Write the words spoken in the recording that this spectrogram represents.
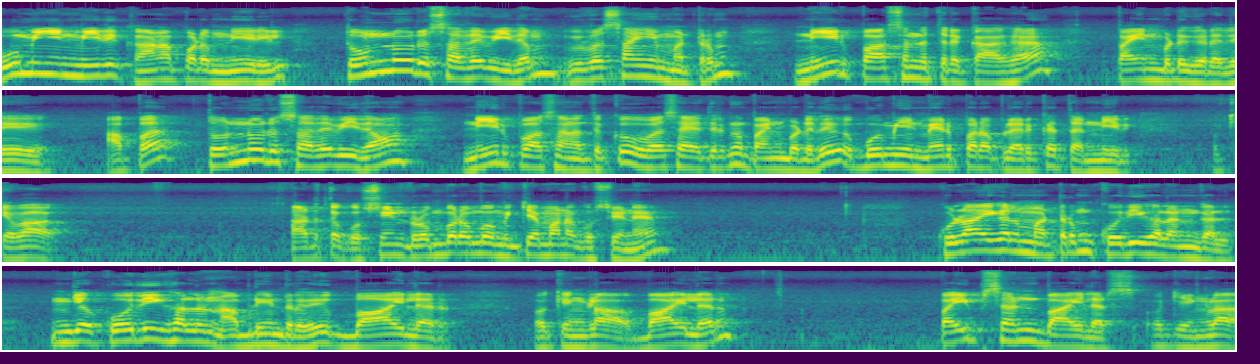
பூமியின் மீது காணப்படும் நீரில் தொண்ணூறு சதவீதம் விவசாயம் மற்றும் நீர்ப்பாசனத்திற்காக பயன்படுகிறது. அப்போ தொண்ணூறு சதவீதம் நீர்ப்பாசனத்துக்கும் விவசாயத்திற்கும் பயன்படுது பூமியின் மேற்பரப்பில் இருக்க தண்ணீர். ஓகேவா அடுத்த கொஸ்டின் ரொம்ப ரொம்ப முக்கியமான கொஸ்டின் குழாய்கள் மற்றும் கொதிகலன்கள். இங்கே கொதிகலன் அப்படின்றது பாய்லர் ஓகேங்களா பாய்லர் பைப்ஸ் அண்ட் பாய்லர்ஸ் ஓகேங்களா?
